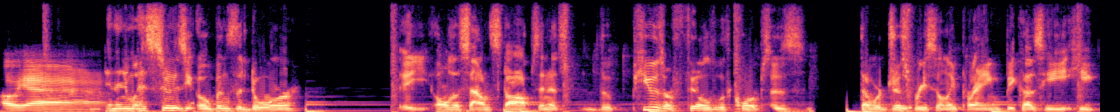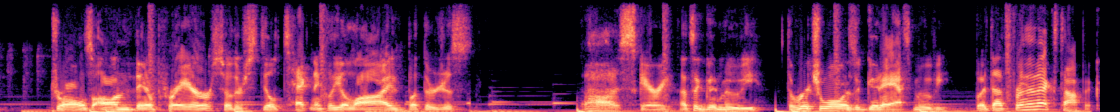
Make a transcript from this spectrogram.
Oh yeah. And then as soon as he opens the door, it- all the sound stops, and it's the pews are filled with corpses that were just recently praying because he he draws on their prayer, so they're still technically alive, but they're just oh, it's scary. That's a good movie. The Ritual is a good ass movie, but that's for the next topic.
